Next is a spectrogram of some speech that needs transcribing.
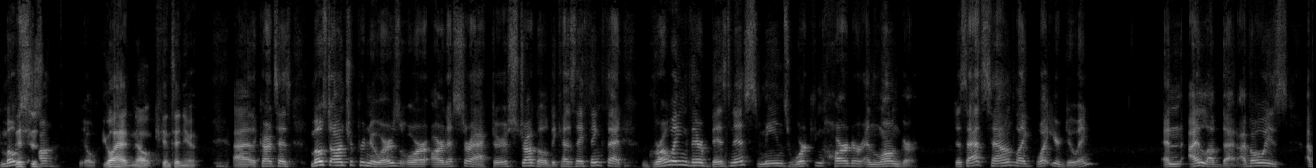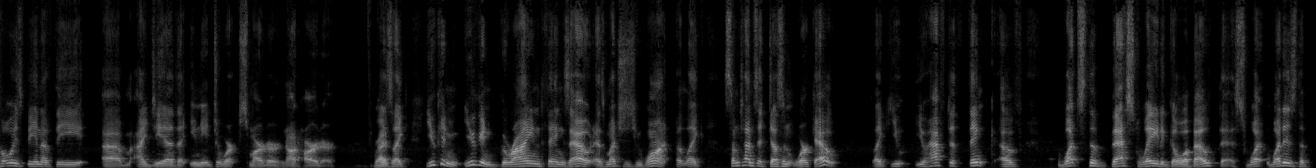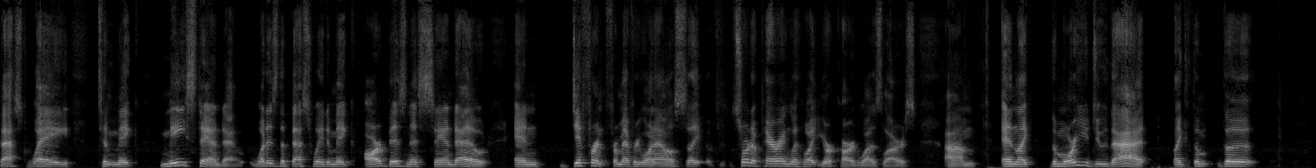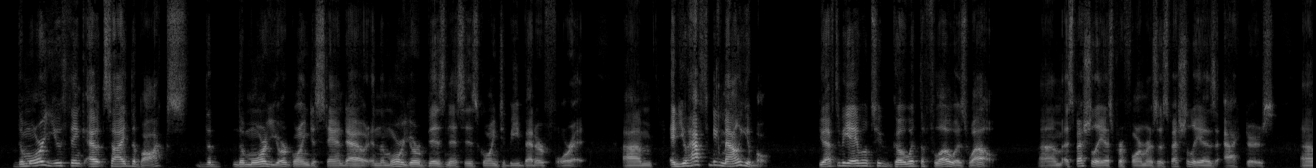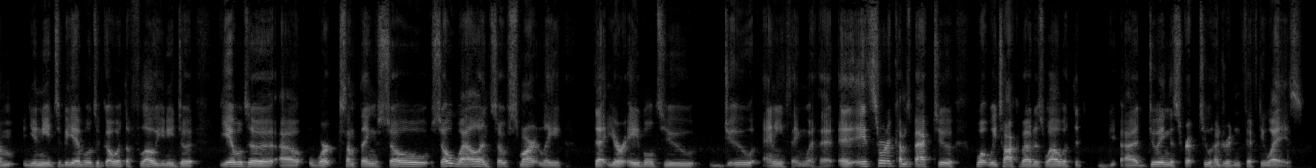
Most This is- oh, oh, Go ahead. No, continue. Uh, the card says most entrepreneurs or artists or actors struggle because they think that growing their business means working harder and longer. Does that sound like what you're doing? And I love that. I've always I've always been of the um, idea that you need to work smarter, not harder. Right. It's like you can you can grind things out as much as you want, but like sometimes it doesn't work out. Like you you have to think of what's the best way to go about this? What what is the best way to make me stand out? What is the best way to make our business stand out and different from everyone else? Like sort of pairing with what your card was, Lars. Um, and like the more you do that, like the the the more you think outside the box, the the more you're going to stand out, and the more your business is going to be better for it. Um, and you have to be malleable. You have to be able to go with the flow as well, um, especially as performers, especially as actors. Um, you need to be able to go with the flow. You need to be able to uh, work something so so well and so smartly that you're able to do anything with it. It, it sort of comes back to what we talk about as well with the uh, doing the script 250 ways.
